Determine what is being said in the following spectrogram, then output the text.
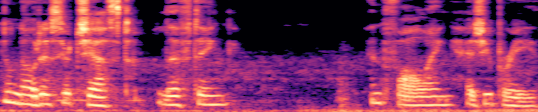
You'll notice your chest lifting and falling as you breathe.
